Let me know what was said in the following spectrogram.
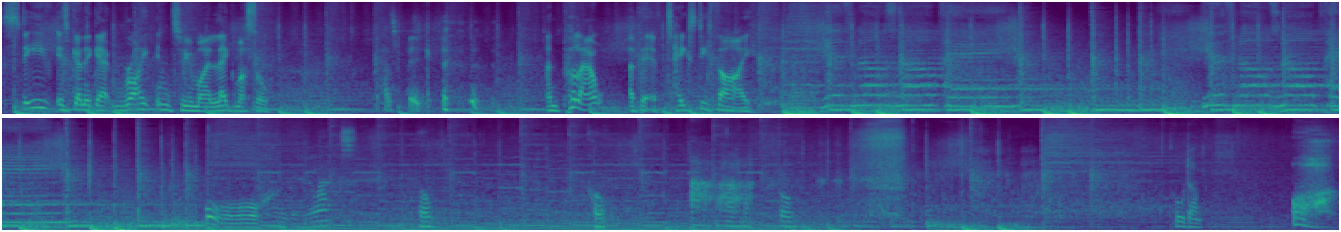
Steve is going to get right into my leg muscle That's big. and pull out a bit of tasty thigh. Youth knows no pain. Youth knows no pain. oh. Okay, relax. Pull. Pull. Ah, pull. All done. Oh,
